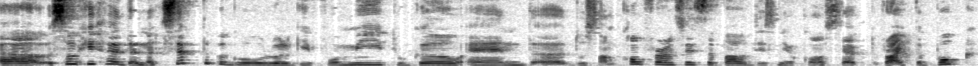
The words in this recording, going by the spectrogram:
Uh, so he said an acceptable goal will be for me to go and uh, do some conferences about this new concept, write a book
